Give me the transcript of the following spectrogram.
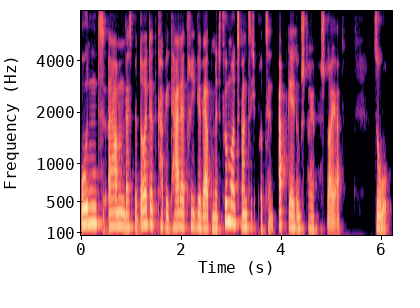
und ähm, das bedeutet, Kapitalerträge werden mit 25 Prozent Abgeltungssteuer versteuert. So,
